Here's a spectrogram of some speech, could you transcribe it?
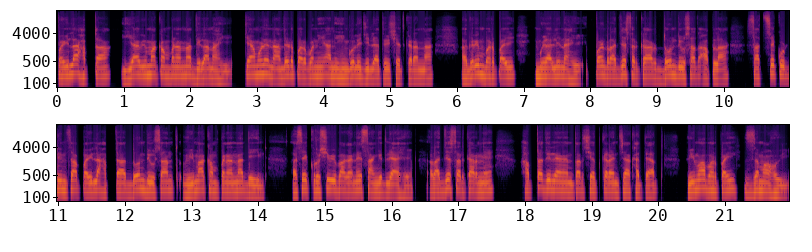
पहिला हप्ता या विमा कंपन्यांना दिला नाही. त्यामुळे नांदेड परभणी आणि हिंगोली जिल्ह्यातील शेतकऱ्यांना अग्रिम भरपाई मिळाली नाही. पण राज्य सरकार दोन दिवसात आपला सातशे कोटींचा पहिला हप्ता दोन दिवसांत विमा कंपन्यांना देईल असे कृषी विभागाने सांगितले आहे. राज्य सरकारने हप्ता दिल्यानंतर शेतकऱ्यांच्या खात्यात विमा भरपाई जमा होईल.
